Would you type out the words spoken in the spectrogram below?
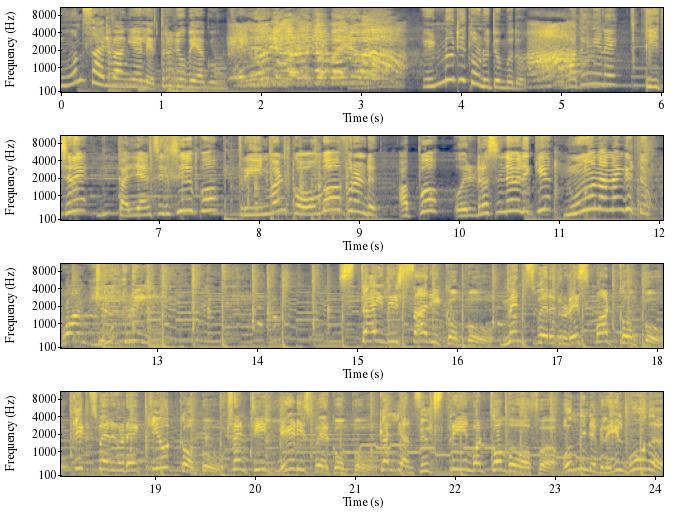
മൂന്ന് സാരി വാങ്ങിയാൽ എത്ര രൂപയാകും? എണ്ണൂറ്റി തൊണ്ണൂറ്റൊമ്പതോ അതെങ്ങനെ? ടീച്ചറെ കല്യാൺ സിൽക്സിൽ ഇപ്പോ three in one combo offer ഉണ്ട്. അപ്പോ ഒരു ഡ്രസ്സിന്റെ വിലക്ക് മൂന്നെണ്ണം കിട്ടും. സ്റ്റൈലിഷ് സാരി കോംബോ മെൻസ് വെയറുകളുടെ സ്മാർട്ട് കോംബോ കിഡ്സ് വെയറുകളുടെ cute combo twenty ladies wear combo Kalyan Silks three in one combo offer ഒന്നിന്റെ വിലയിൽ മൂന്ന്.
